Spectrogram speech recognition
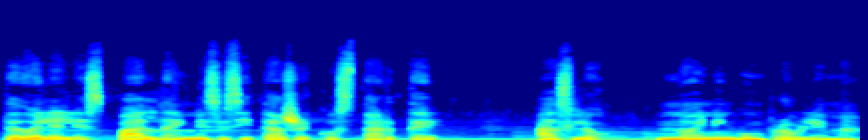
te duele la espalda y necesitas recostarte, hazlo, no hay ningún problema.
